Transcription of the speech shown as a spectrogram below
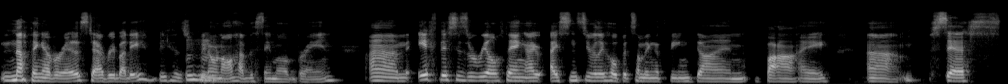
nothing ever is to everybody because mm-hmm. we don't all have the same old brain. Um, if this is a real thing, I, I sincerely hope it's something that's being done by um, cis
